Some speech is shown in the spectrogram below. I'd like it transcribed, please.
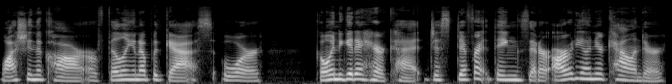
washing the car or filling it up with gas or going to get a haircut, just different things that are already on your calendar,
